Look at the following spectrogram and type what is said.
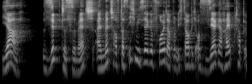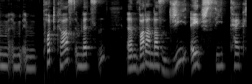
Ja, siebtes Match. Ein Match, auf das ich mich sehr gefreut habe und ich glaube, ich auch sehr gehypt habe im, im, im Podcast, im letzten, ähm, war dann das GHC Tag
